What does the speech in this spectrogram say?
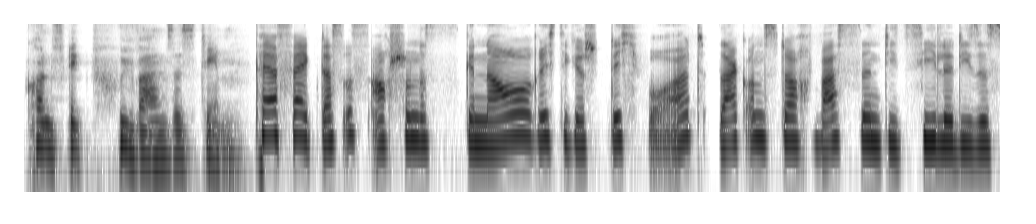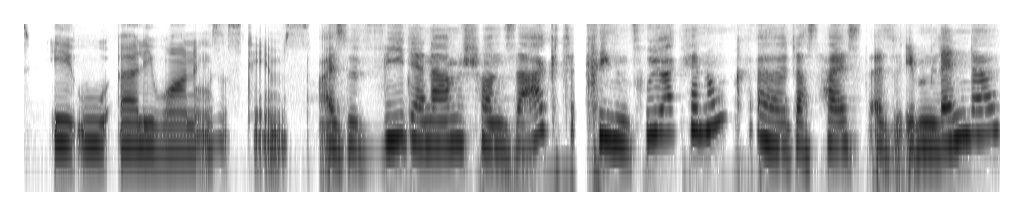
Konfliktfrühwarnsystem. Perfekt, das ist auch schon das genau richtige Stichwort. Sag uns doch, was sind die Ziele dieses EU Early Warning Systems? Also wie der Name schon sagt, Krisenfrüherkennung. Äh, das heißt also eben Länder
